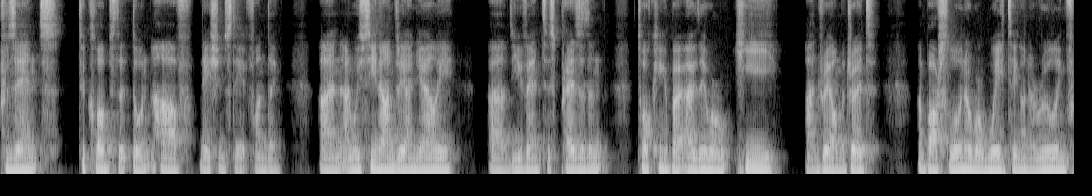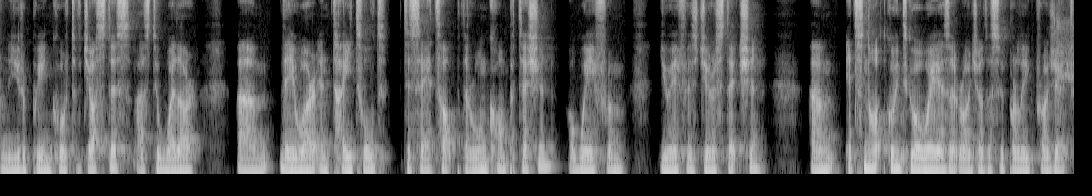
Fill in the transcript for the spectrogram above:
presents to clubs that don't have nation state funding. And, and we've seen Andrea Agnelli, uh, the Juventus president, talking about how they were, he and Real Madrid and Barcelona were waiting on a ruling from the European Court of Justice as to whether um, they were entitled to set up their own competition away from UEFA's jurisdiction. Um, it's not going to go away, is it, Roger? The Super League project.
